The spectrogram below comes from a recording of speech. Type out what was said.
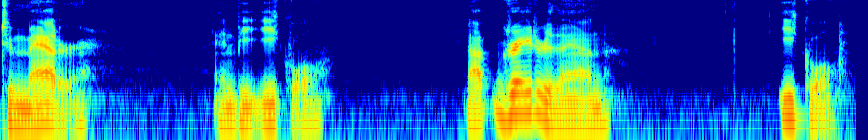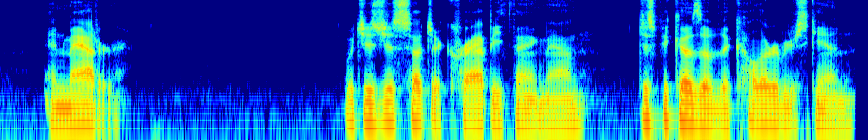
to matter and be equal not greater than equal and matter which is just such a crappy thing man just because of the color of your skin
